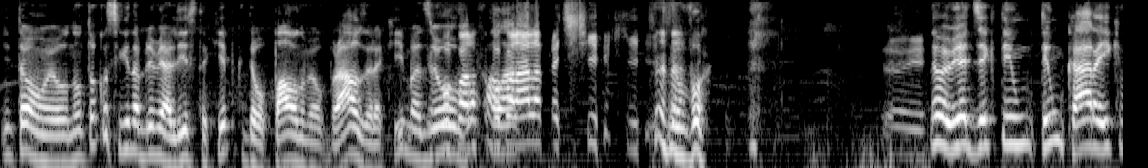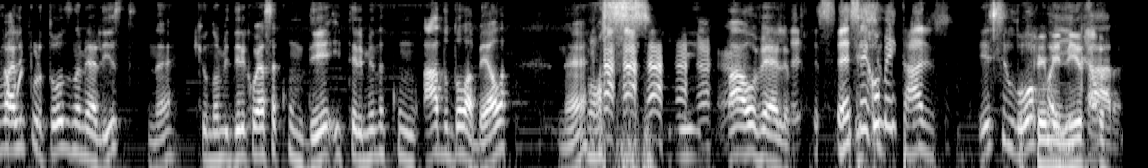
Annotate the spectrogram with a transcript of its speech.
Então, eu não tô conseguindo abrir minha lista aqui, porque deu pau no meu browser aqui, mas eu, Eu vou, colar, vou vou falar. colar ela pra ti aqui. Eu vou. Não, eu ia dizer que tem um, tem um cara aí que vale por todos na minha lista, né? Que o nome dele começa com D e termina com A do Dolabella, né? Nossa, E, ah, ô velho, é sem comentários. esse louco aí, Feminista. cara.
